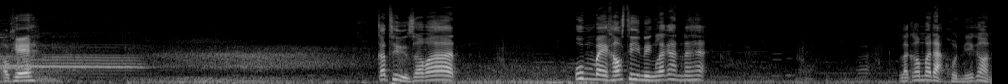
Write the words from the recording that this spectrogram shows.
โอเค ก็ถือซะว่า อุ้มไปเขาทีหนึ่งแล้วกันนะฮะ แล้วก็มาดักคนนี้ก่อน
